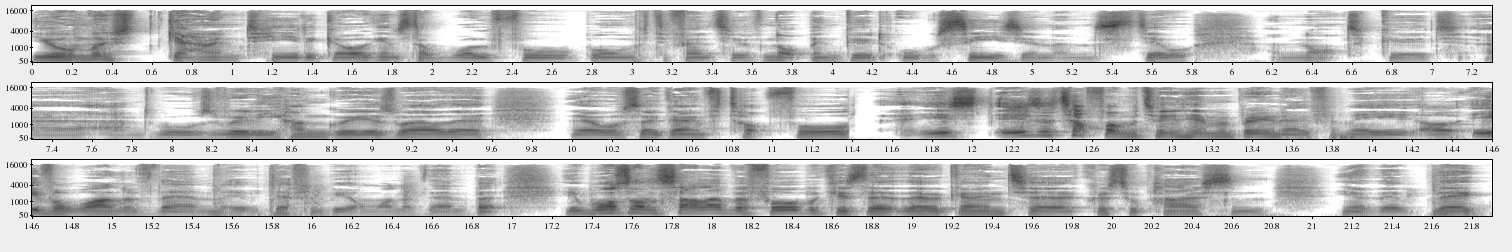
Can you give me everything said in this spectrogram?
you almost guarantee to go against a woeful Bournemouth defence who have not been good all season and still are not good. Uh, and Wolves really hungry as well. They're they're also going for top four. It's, a tough one between him and Bruno for me. Uh, either one of them, it would definitely be on one of them. But it was on Salah before because they, they were going to Crystal Palace and, you know, they're, they're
